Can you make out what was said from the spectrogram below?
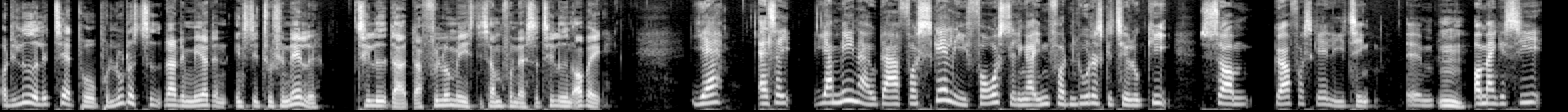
Og det lyder lidt til, at på, på Luthers tid, der er det mere den institutionelle tillid, der, der fylder mest i samfundet, altså tilliden opad. Ja, altså jeg mener jo, der er forskellige forestillinger inden for den lutherske teologi, som gør forskellige ting. Øhm, Mm. Og man kan sige,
